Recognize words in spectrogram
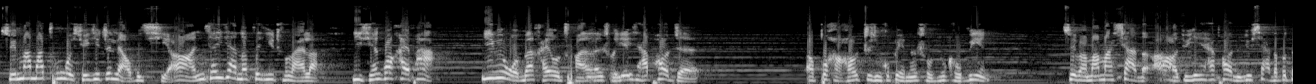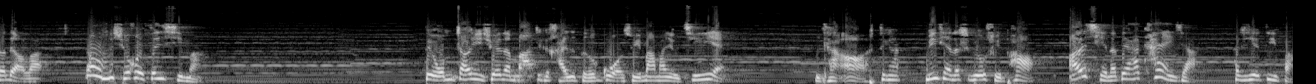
所以妈妈通过学习真了不起啊！你看一下能分析出来了。以前光害怕，因为我们还有传闻说咽峡疱疹。啊，不好好治就会变成手足口病，所以把妈妈吓得啊，就咽峡疱疹就吓得不得了了。让我们学会分析嘛。对我们张艺轩的妈，这个孩子得过，所以妈妈有经验。你看啊，这个明显的是不是有水泡？而且呢，大家看一下它这些地方，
